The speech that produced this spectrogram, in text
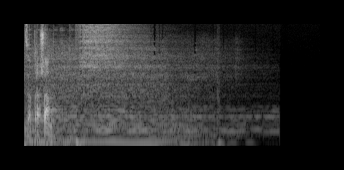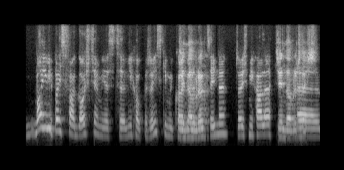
Zapraszamy. Moim i Państwa gościem jest Michał Perzyński, mój kolega redakcyjny. Cześć Michale. Dzień dobry, cześć. E,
